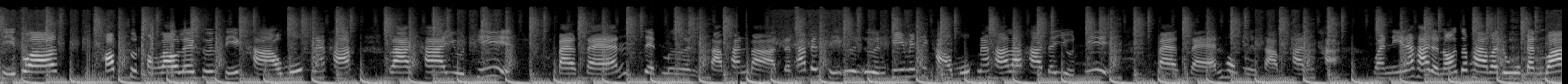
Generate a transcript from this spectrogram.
สีตัวท็อปสุดของเราเลยคือสีขาวมุกนะคะ ราคาอยู่ที่ 873,000 บาท แต่ถ้าเป็นสีอื่นๆ ที่ไม่ใช่ขาวมุกนะคะ ราคาจะอยู่ที่ 863,000 ค่ะ วันนี้นะคะ เดี๋ยวน้องจะพามาดูกันว่า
